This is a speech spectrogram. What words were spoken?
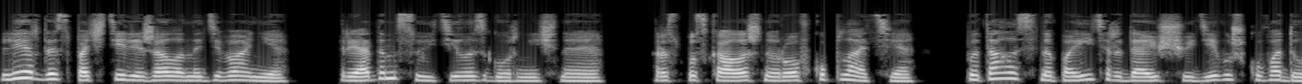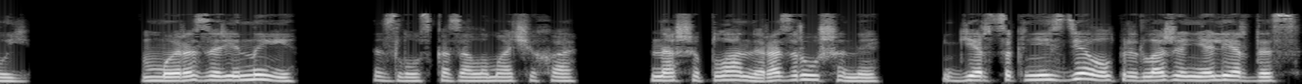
Лердес почти лежала на диване. Рядом суетилась горничная. Распускала шнуровку платья. Пыталась напоить рыдающую девушку водой. «Мы разорены!» — зло сказала мачеха. «Наши планы разрушены. Герцог не сделал предложение Лердес».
